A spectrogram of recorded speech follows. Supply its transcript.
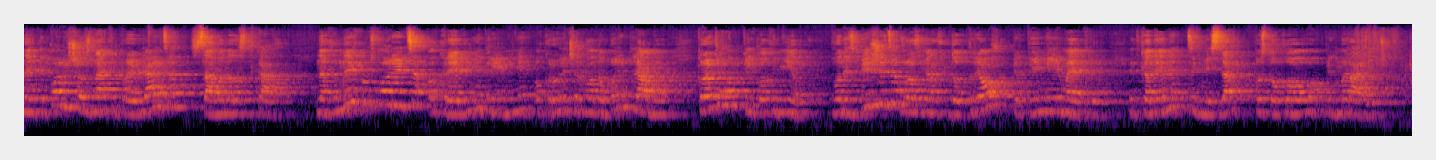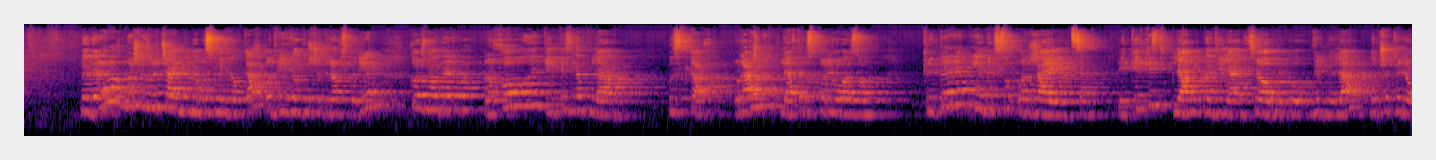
найтиповіші ознаки проявляються саме на листках. На гних утворюються окремі дрібні, округлі червоно-бурі плями протягом кількох днів. Вони збільшуються в розмірах до 3-5 мм. І тканини в цих місцях поступово відмирають. На деревах вище звичайно на восьми гілках по дві з чотирьох сторін кожного дерева враховували кількість на плям, листках, уражених лятероспоріозом. Критерієм індексу вважається і кількість плям на ділянці обліку від 0 до 4.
